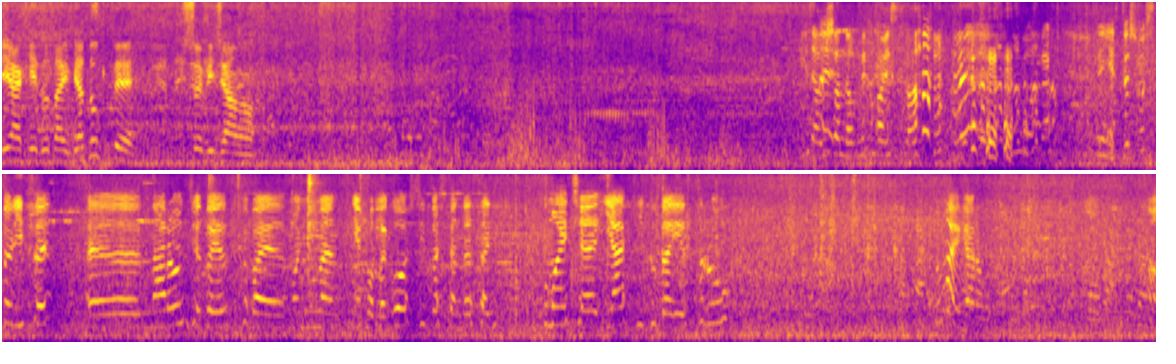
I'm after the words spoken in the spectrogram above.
i jakie tutaj wiadukty przewidziano. Witam szanownych Państwa. Jesteśmy w stolicy. E, Na rondzie to jest chyba monument niepodległości, coś ten deseń. Kumajcie, jaki tutaj jest ruch. To mega ruch. No.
